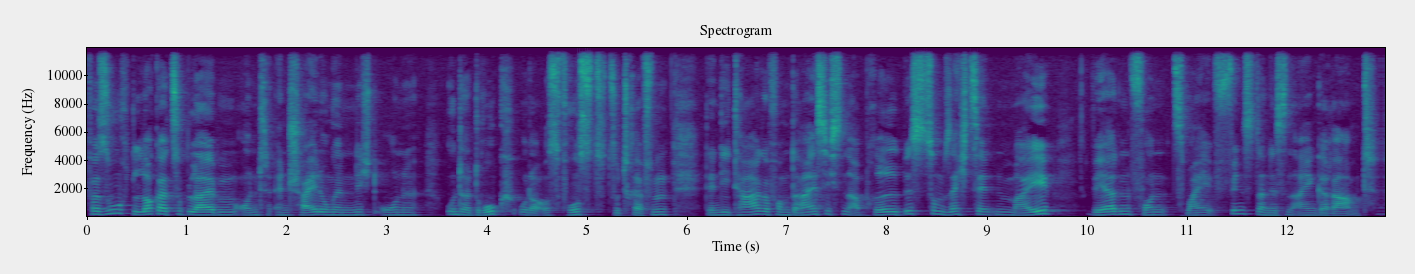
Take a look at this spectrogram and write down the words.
Versucht locker zu bleiben und Entscheidungen nicht ohne unter Druck oder aus Frust zu treffen, denn die Tage vom 30. April bis zum 16. Mai werden von zwei Finsternissen eingerahmt.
